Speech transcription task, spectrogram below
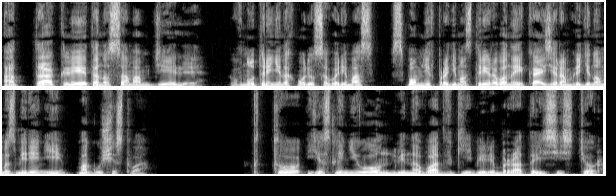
А так ли это на самом деле? Внутренне нахмурился Варимас, вспомнив продемонстрированное кайзером в ледяном измерении могущество. Кто, если не он, виноват в гибели брата и сестер?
